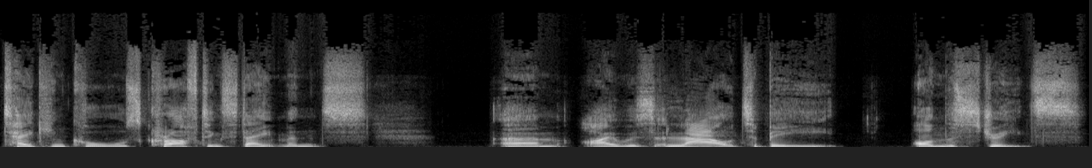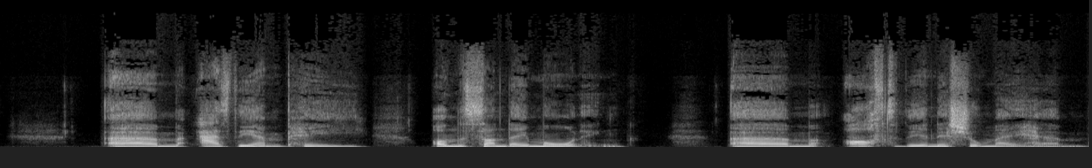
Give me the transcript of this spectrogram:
taking calls, crafting statements. Um, I was allowed to be on the streets um, as the MP on the Sunday morning um, after the initial mayhem.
